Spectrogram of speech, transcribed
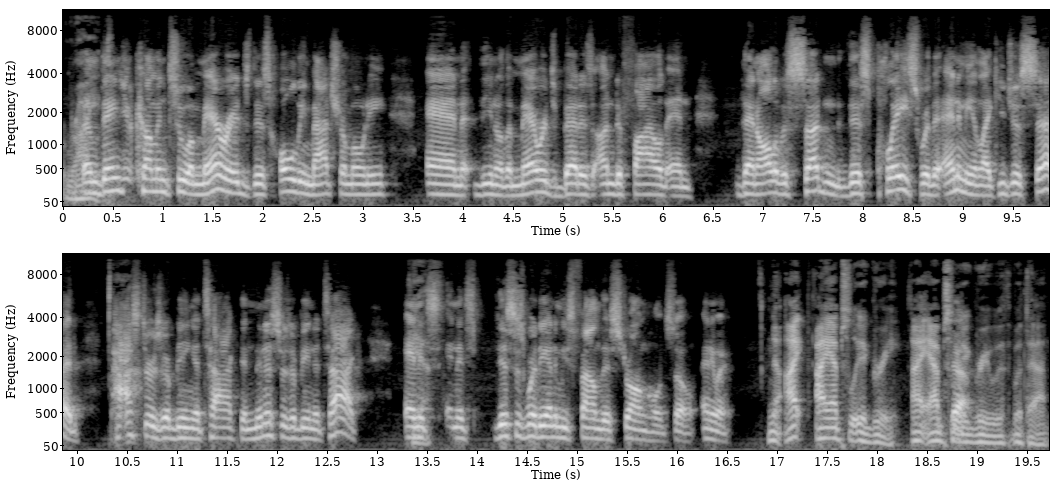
right. and then you come into a marriage this holy matrimony and you know the marriage bed is undefiled and then all of a sudden this place where the enemy and like you just said pastors are being attacked and ministers are being attacked and yes. it's and it's this is where the enemy's found this stronghold so anyway no, I, I absolutely agree. I absolutely yeah. agree with, with that.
